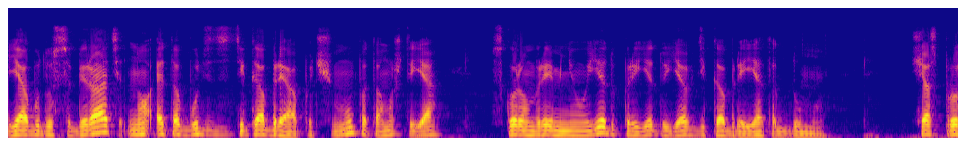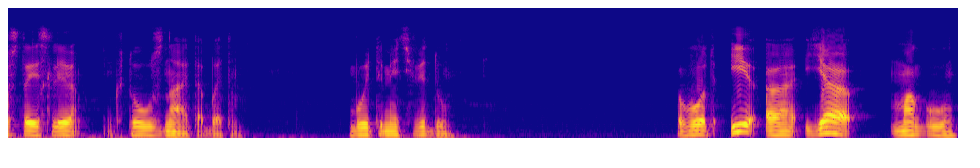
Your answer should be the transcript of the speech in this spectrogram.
я буду собирать, но это будет с декабря. Почему? Потому что я в скором времени уеду, приеду я в декабре, я так думаю. Сейчас просто, если кто узнает об этом, будет иметь в виду. Вот, и э, я могу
